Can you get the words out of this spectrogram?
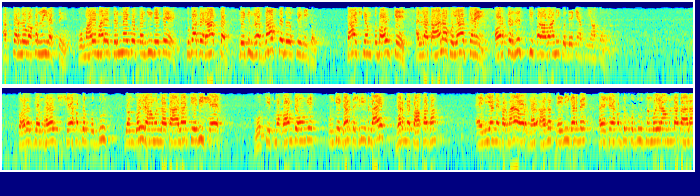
اکثر لوگ عقل نہیں رکھتے وہ مارے مارے پھرنے کو ترجیح دیتے ہیں، صبح سے رات تک، لیکن رزاق سے دوستی نہیں کرتے۔ کاش کہ ہم صبح اٹھ کے اللہ تعالیٰ کو یاد کریں اور پھر رزق کی فراوانی کو دیکھیں اپنی آنکھوں میں۔ تو حضرت حضرت شیخ عبد القدوس گنگوئی رحم اللہ تعالیٰ کے بھی شیخ وہ کس مقام پہ ہوں گے؟ ان کے گھر تشریف لائے، گھر میں فاقہ تھا۔ اہلیہ نے فرمایا اور حضرت تھے نہیں گھر پہ حضرت شیخ عبد القدوس گنگوئی رحم اللہ تعالیٰ۔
